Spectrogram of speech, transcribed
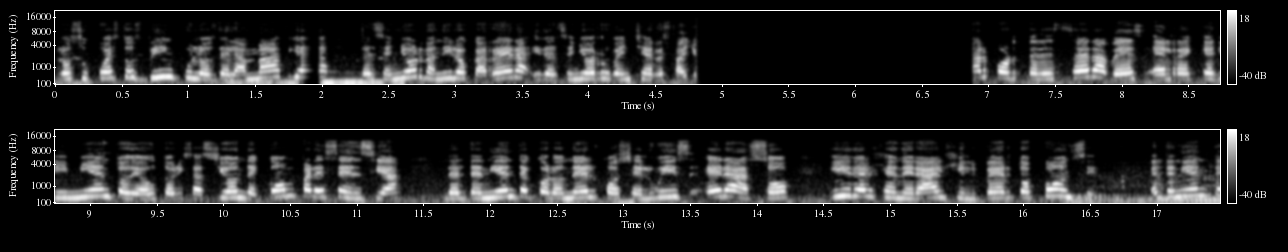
los supuestos vínculos de la mafia del señor Danilo Carrera y del señor Rubén Chérez Fayón? Por tercera vez el requerimiento de autorización de comparecencia del teniente coronel José Luis Erazo y del general Gilberto Ponce. El teniente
